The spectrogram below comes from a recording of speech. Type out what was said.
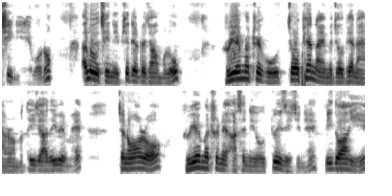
ရှိနေတယ်ပေါ့နော်အဲ့လိုအခြေအနေဖြစ်တဲ့အတွက်ကြောင့်မလို့ Real Madrid ကိုကြော်ဖြတ်နိုင်မကြော်ဖြတ်နိုင်အောင်မသေးကြသေးပေမဲ့ကျွန်တော်ကတော့ Real Madrid နဲ့ Arsenal ကိုတွေ့စေချင်တယ်ပြီးသွားရင်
